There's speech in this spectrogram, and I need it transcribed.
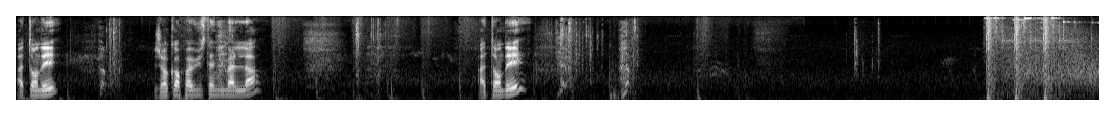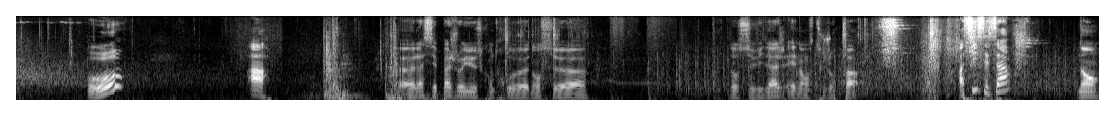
Attendez. J'ai encore pas vu cet animal là Attendez. Oh! Ah! Euh, Là c'est pas joyeux ce qu'on trouve dans ce euh, Dans ce village. Et non toujours pas. Ah si c'est ça? Non.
